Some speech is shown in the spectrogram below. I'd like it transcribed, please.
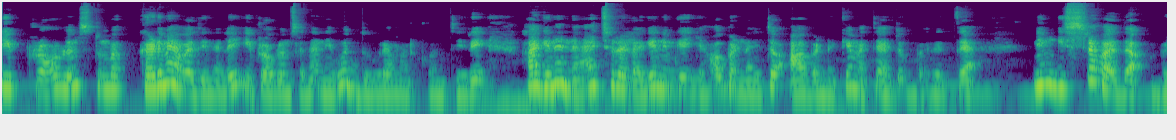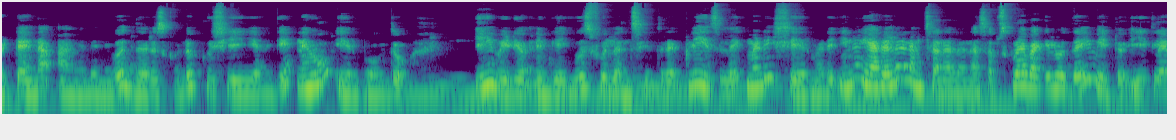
ಈ ಪ್ರಾಬ್ಲಮ್ಸ್ ತುಂಬ ಕಡಿಮೆ ಅವಧಿನಲ್ಲಿ ಈ ಪ್ರಾಬ್ಲಮ್ಸನ್ನು ನೀವು ದೂರ ಮಾಡ್ಕೊತೀರಿ. ಹಾಗೆಯೇ ನ್ಯಾಚುರಲ್ ಆಗಿ ನಿಮಗೆ ಯಾವ ಬಣ್ಣ ಇತ್ತೋ ಆ ಬಣ್ಣಕ್ಕೆ ಮತ್ತೆ ಅದು ಬರುತ್ತೆ. ನಿಮ್ಗೆ ಇಷ್ಟವಾದ ಬಟ್ಟೆಯನ್ನು ಆಮೇಲೆ ನೀವು ಧರಿಸ್ಕೊಂಡು ಖುಷಿಯಾಗಿ ನೀವು ಇರ್ಬೋದು. ಈ ವಿಡಿಯೋ ನಿಮಗೆ ಯೂಸ್ಫುಲ್ ಅನಿಸಿದರೆ ಪ್ಲೀಸ್ ಲೈಕ್ ಮಾಡಿ ಶೇರ್ ಮಾಡಿ. ಇನ್ನು ಯಾರೆಲ್ಲ ನಮ್ಮ ಚಾನಲನ್ನು ಸಬ್ಸ್ಕ್ರೈಬ್ ಆಗಿಲ್ವೋ ದಯವಿಟ್ಟು ಈಗಲೇ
